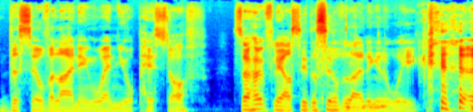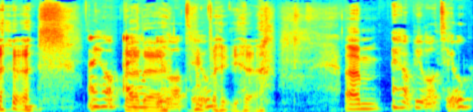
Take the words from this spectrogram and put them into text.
the silver lining when you're pissed off so hopefully I'll see the silver lining in a week. I hope but, I hope uh, you will too. But yeah. Um, I hope you will too.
